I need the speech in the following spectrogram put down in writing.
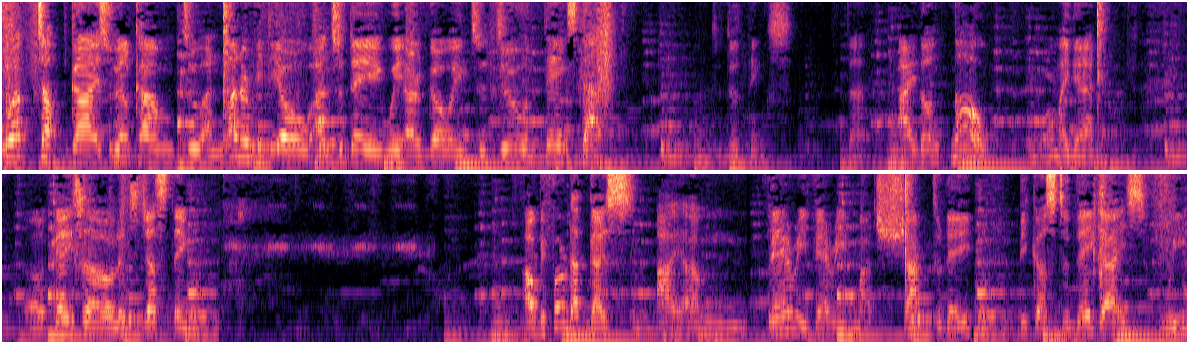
What's up guys? Welcome to another video and today we are going to do things that to do things that I don't know. Oh my god. Okay, so let's just think. Oh, before that guys, I am very very much shocked today because today guys, we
